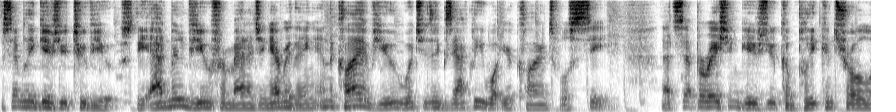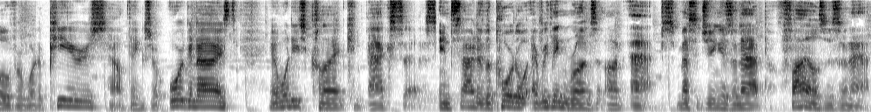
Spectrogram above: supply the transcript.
Assembly gives you two views, the admin view for managing everything and the client view, which is exactly what your clients will see. That separation gives you complete control over what appears, how things are organized, and what each client can access. Inside of the portal, everything runs on apps. Messaging is an app, files is an app,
